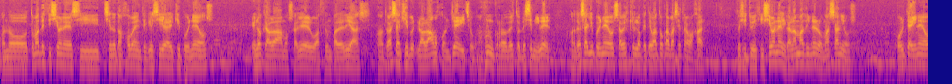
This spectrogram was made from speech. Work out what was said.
Cuando tomas decisiones y siendo tan joven te quieres ir al equipo Ineos, es lo que hablábamos ayer o hace un par de días. Cuando te vas al equipo, lo hablábamos con Yates o con algún corredor de estos de ese nivel. Cuando te vas al equipo Ineos sabes que lo que te va a tocar va a ser trabajar. Entonces si tu decisión es ganar más dinero, más años, por irte a Ineos,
